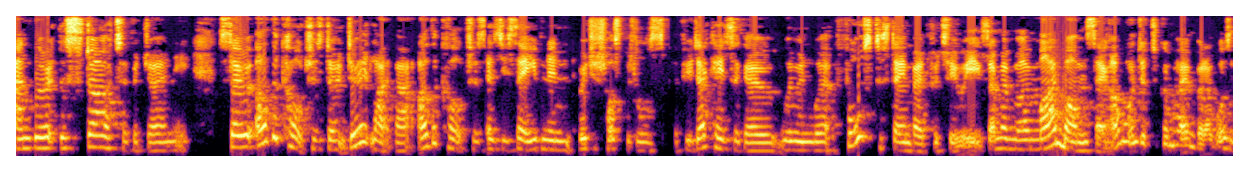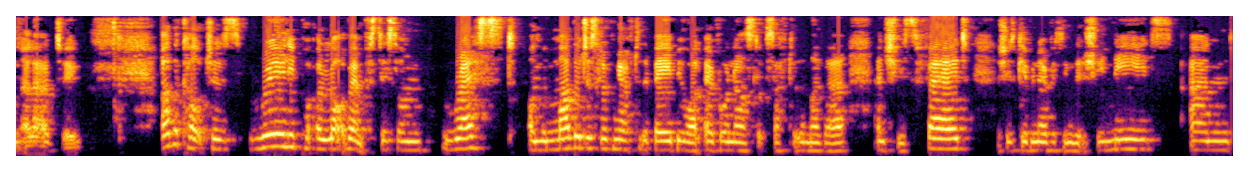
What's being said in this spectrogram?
and we're at the start of a journey. So other cultures don't do it like that. Other cultures, as you say, even in British hospitals a few decades ago, women were forced to stay in bed for two weeks. I remember my mom saying, I wanted to come home, but I wasn't allowed to. Other cultures really put a lot of emphasis on rest, on the mother just looking after the baby while everyone else looks after the mother, and she's fed, she's given everything that she needs, and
